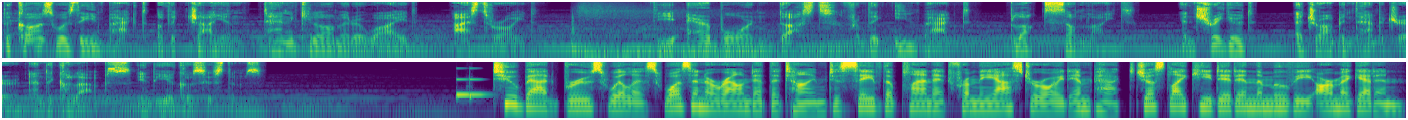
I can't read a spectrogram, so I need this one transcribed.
The cause was the impact of a giant 10 kilometer wide asteroid. The airborne dust from the impact blocked sunlight and triggered a drop in temperature and a collapse in the ecosystems. Too bad Bruce Willis wasn't around at the time to save the planet from the asteroid impact just like he did in the movie Armageddon.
